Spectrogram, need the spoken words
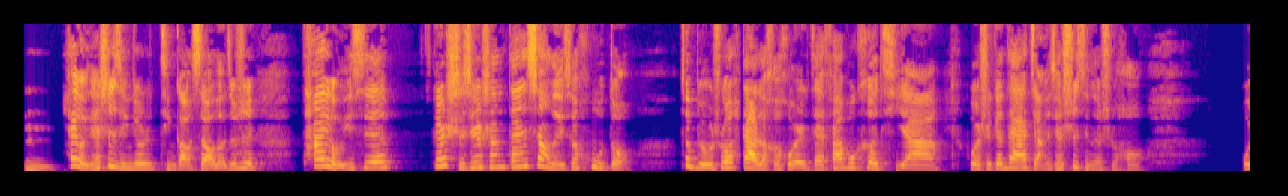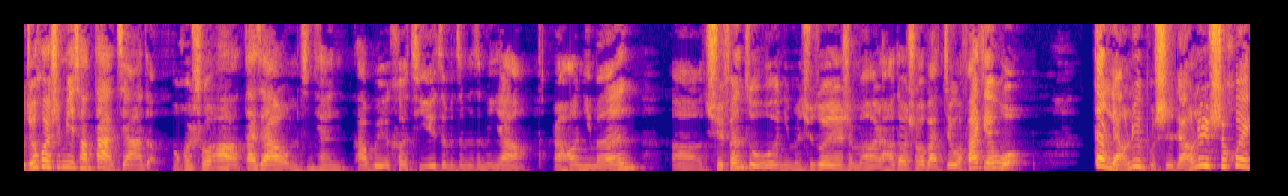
嗯，他有一件事情就是挺搞笑的，就是。他有一些跟实习生单向的一些互动，就比如说大的合伙人在发布课题啊，或者是跟大家讲一些事情的时候，我就会是面向大家的，我会说啊，大家我们今天发布一个课题，怎么怎么怎么样，然后你们呃去分组，你们去做一些什么，然后到时候把结果发给我。但梁律不是，梁律是会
